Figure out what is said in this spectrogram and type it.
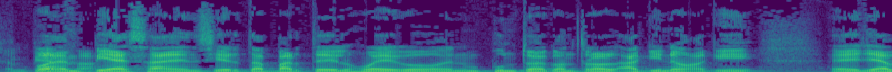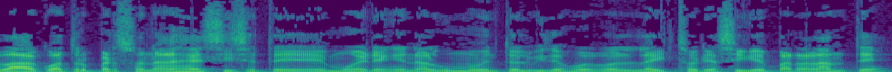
pues Empieza. empieza en cierta parte del juego, en un punto de control. Aquí no, aquí eh, lleva a cuatro personajes, si se te mueren en algún momento del videojuego, la historia sigue para adelante,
